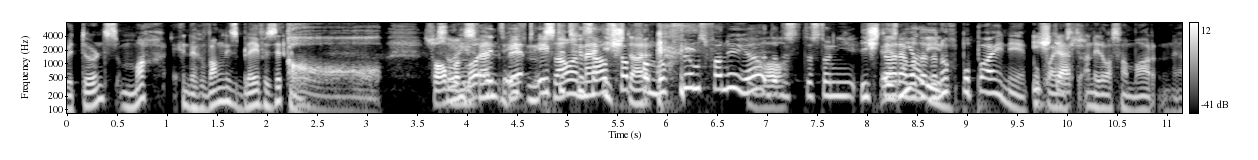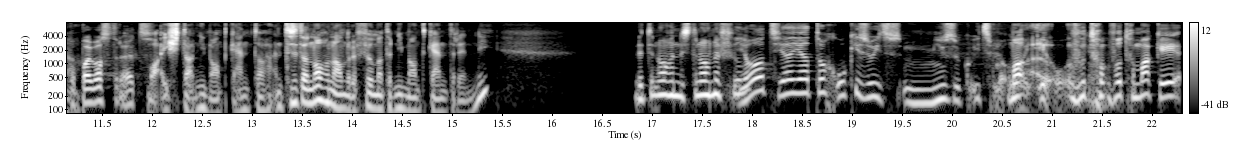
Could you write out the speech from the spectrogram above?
Returns mag in de gevangenis blijven zitten. Zal Sorry, maar- Maar Sven, het heeft, heeft samen gezelschap Ishtar. van nog films van u? Ja, Ja. Dat, is, dat is toch niet... Ishtar, hebben we er nog Popeye? Nee, Popeye Ishtar. was, ah, nee, dat was van Maarten. Ja. Popeye was eruit. Maar Ishtar, niemand kent dat. En er zit er nog een andere film dat er niemand kent erin, niet? Weet je nog, een- is er nog een film? Ja, ja, ja, toch ook zoiets musical, iets... Maar, Maar oh, eh, oh, voor, het, ge- voor het gemak, hè,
